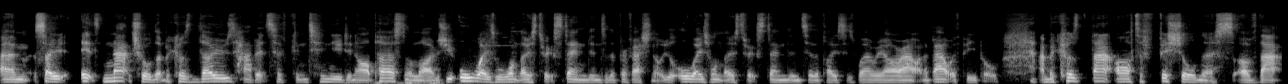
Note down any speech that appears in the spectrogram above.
Um, so it's natural that because those habits have continued in our personal lives, you always will want those to extend into the professional. You'll always want those to extend into the places where we are out and about with people. And because that artificialness of that,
